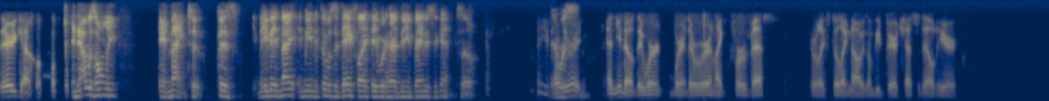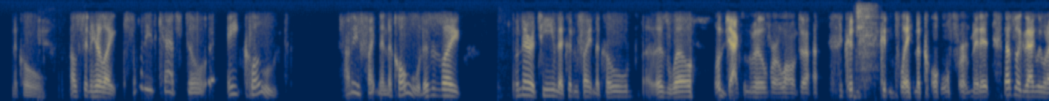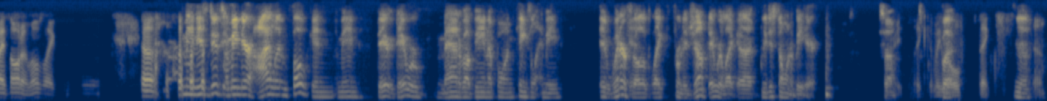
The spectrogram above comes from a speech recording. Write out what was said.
there you go. and that was only at night too. Because maybe at night, I mean, if it was a day flight, they would have had the advantage again. So You're there was right. And you know they weren't weren't they were wearing like fur vests. They were like still like no, we're gonna be bare chested out here the cold. I was sitting here like some of these cats still ain't clothed. How are they fighting in the cold? This is like wasn't there a team that couldn't fight in the cold as well? Jacksonville for a long time couldn't couldn't play in the cold for a minute. That's exactly what I thought of. I was like, uh, I mean, these dudes, I mean, they're island folk, and I mean, they they were mad about being up on King's. Land. I mean, at Winterfell, like from the jump, they were like, uh, we just don't want to be here. So Right. Like, we But- roll? Thanks. yeah. Yeah.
